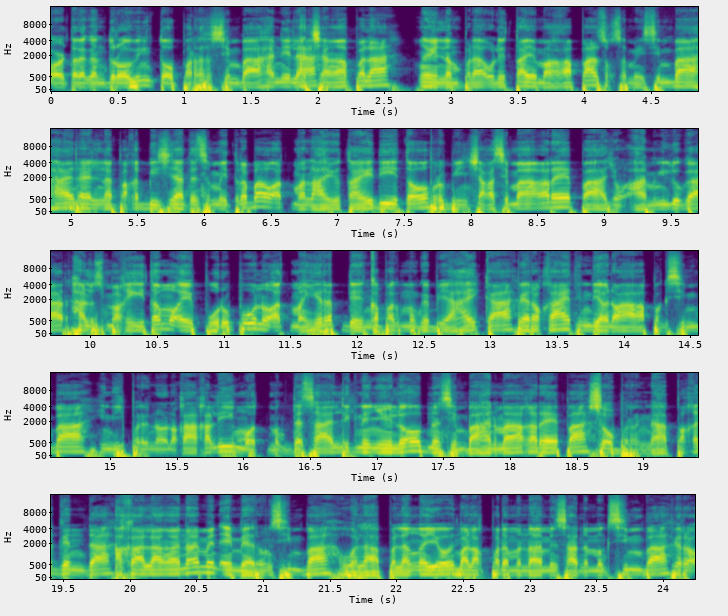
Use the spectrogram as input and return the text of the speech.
or talagang drawing to para sa simbahan nila. At siya nga pala, ngayon lang pala ulit tayo makakapasok sa may simbahan dahil napaka-busy natin sa may trabaho at malayo tayo dito. Probinsya kasi mga karepa, yung aming lugar. Halos makita mo ay puro puno at mahirap din kapag magbabiyahe ka. Pero kahit hindi ako nakakapagsimba, hindi pa rin ako nakakalimot magdasal. Tignan nyo yung loob ng simbahan mga karepa. Sobrang napakaganda. Akala nga namin ay merong simba, wala pa lang ngayon. Balak pa naman namin sana magsimba. Pero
